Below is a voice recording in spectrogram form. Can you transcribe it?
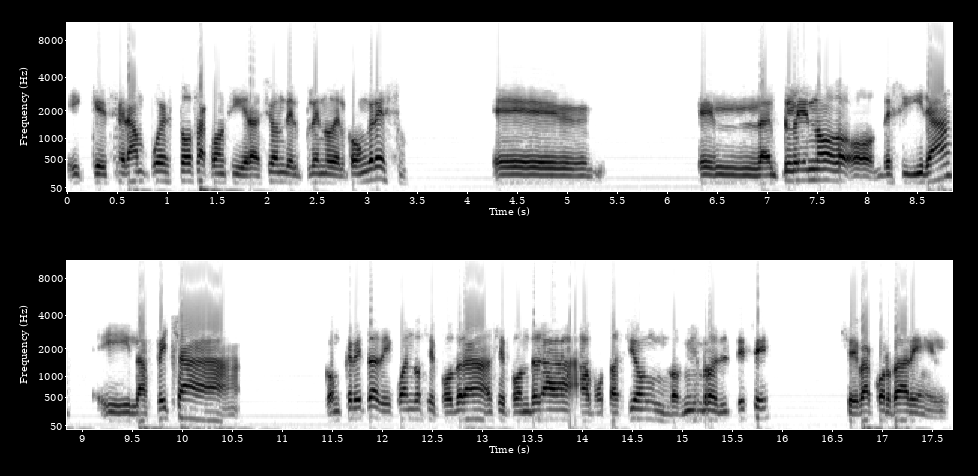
y que serán puestos a consideración del Pleno del Congreso. Eh, el Pleno decidirá y la fecha concreta de cuándo se podrá se pondrá a votación los miembros del TC se va a acordar en el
